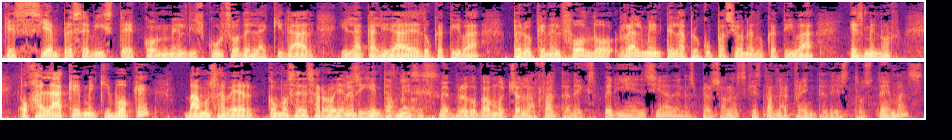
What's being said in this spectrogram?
que siempre se viste con el discurso de la equidad y la calidad educativa, pero que en el fondo realmente la preocupación educativa es menor. Ojalá que me equivoque, vamos a ver cómo se desarrolla en los siguientes meses. Me preocupa mucho la falta de experiencia de las personas que están al frente de estos temas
